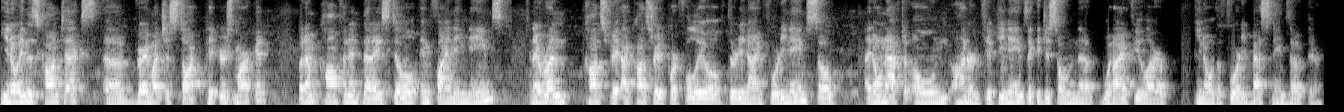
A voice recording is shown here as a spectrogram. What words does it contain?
you know, in this context, uh, very much a stock pickers market. But I'm confident that I still am finding names, and I run concentrate a concentrated portfolio of 39, 40 names. So I don't have to own 150 names. I could just own the, what I feel are you know the 40 best names out there.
